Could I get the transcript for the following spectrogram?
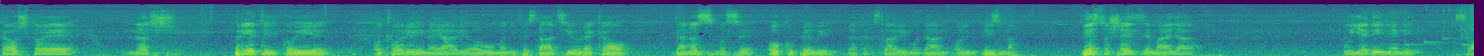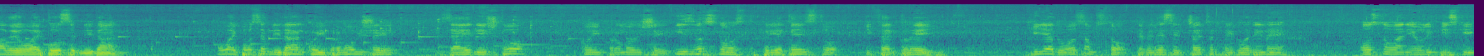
kao što je naš prijatelj koji je otvorio i najavio ovu manifestaciju rekao danas smo se okupili da slavimo dan olimpizma. 206 zemalja ujedinjeni slave ovaj posebni dan. Ovaj posebni dan koji promoviše zajedništvo, koji promoviše izvrsnost, prijateljstvo i fair play. 1894. godine osnovan je Olimpijski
